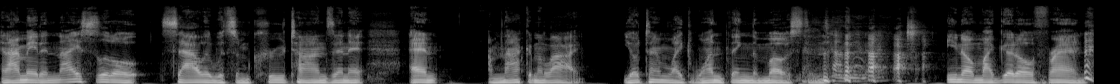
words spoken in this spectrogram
and I made a nice little salad with some croutons in it. And I'm not gonna lie, Yotam liked one thing the most, and you know. you know, my good old friend,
